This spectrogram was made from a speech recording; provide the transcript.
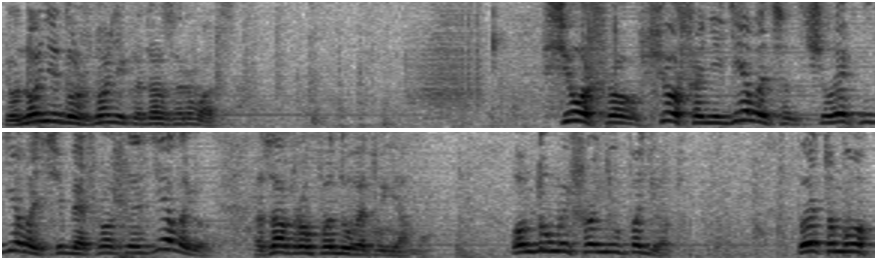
И оно не должно никогда взорваться. Все, что, все, что не делается, человек не делает себе, что вот я сделаю, а завтра упаду в эту яму. Он думает, что он не упадет. Поэтому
